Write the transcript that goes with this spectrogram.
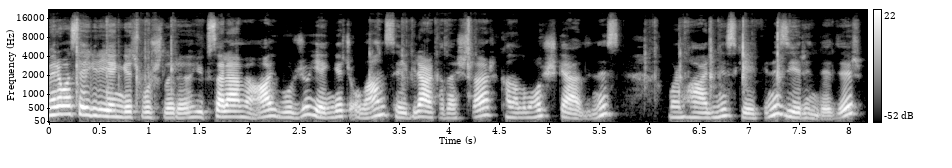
Merhaba sevgili yengeç burçları, yükselen ve ay burcu yengeç olan sevgili arkadaşlar kanalıma hoş geldiniz. Umarım haliniz, keyfiniz yerindedir.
